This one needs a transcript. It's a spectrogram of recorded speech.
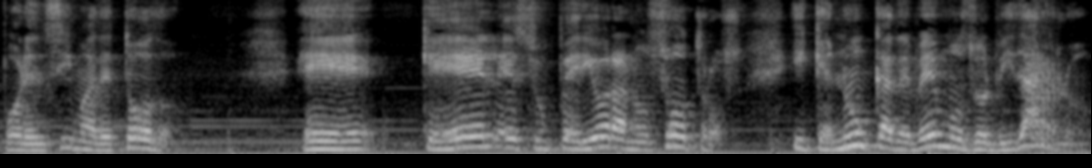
por encima de todo. Eh, que Él es superior a nosotros y que nunca debemos de olvidarlo.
